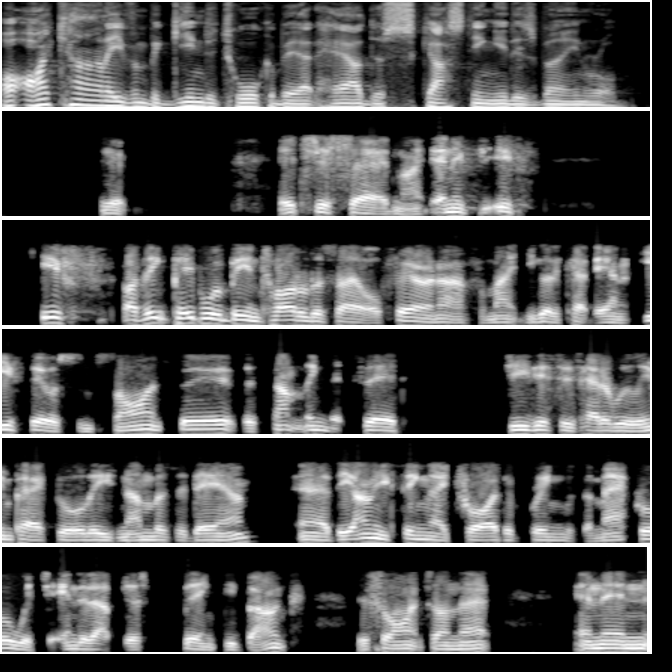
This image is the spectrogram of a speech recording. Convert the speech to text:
I can't even begin to talk about how disgusting it has been, Rob. Yep, it's just sad, mate. And if if if I think people would be entitled to say, "Oh, fair enough, mate, you got to cut down." If there was some science there, there's something that said, "Gee, this has had a real impact," or these numbers are down. Uh, the only thing they tried to bring was the mackerel, which ended up just being debunked the science on that. And then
